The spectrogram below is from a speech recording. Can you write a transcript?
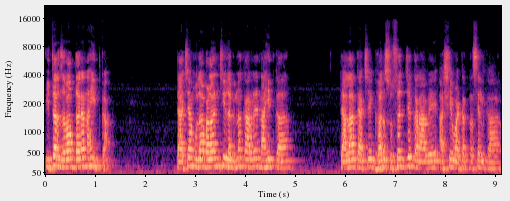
इतर जबाबदाऱ्या नाहीत का? त्याच्या मुलाबाळांची लग्न कार्य नाहीत का? त्याला त्याचे घर सुसज्ज करावे असे वाटत नसेल का?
